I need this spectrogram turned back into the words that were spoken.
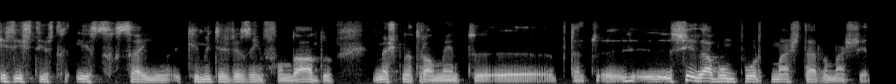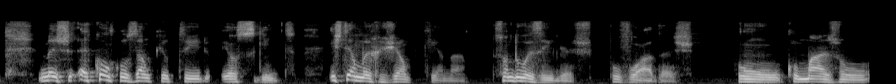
existe este, este receio que muitas vezes é infundado, mas que naturalmente, uh, portanto, uh, chega a bom porto mais tarde ou mais cedo. Mas a conclusão que eu tiro é o seguinte: isto é uma região pequena, são duas ilhas povoadas, com, com mais um,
